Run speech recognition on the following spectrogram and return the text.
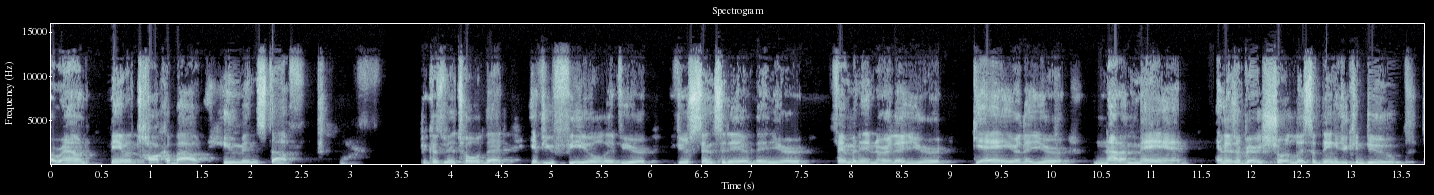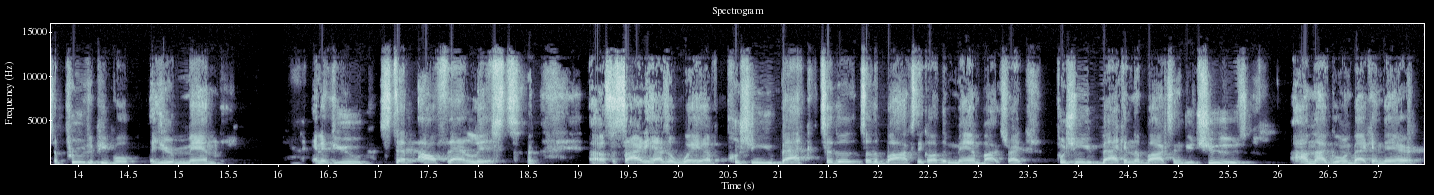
around being able to talk about human stuff. Yeah. Because we're told that if you feel if you're if you're sensitive then you're feminine or that you're gay or that you're not a man. And there's a very short list of things you can do to prove to people that you're manly. And if you step off that list Uh, society has a way of pushing you back to the to the box. They call it the man box, right? Pushing you back in the box. And if you choose, I'm not going back in there,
